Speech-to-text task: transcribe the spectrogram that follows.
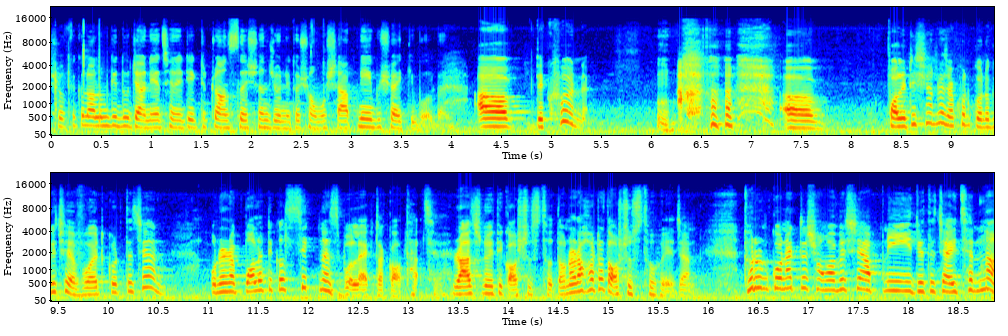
শফিকুল আলম কিন্তু জানিয়েছেন এটি একটি ট্রান্সলেশন জনিত সমস্যা। আপনি এই বিষয়ে কি বলবেন? আহ, দেখুন পলিটিশিয়ানরা যখন কোনো কিছু অ্যাভয়েড করতে চান ওনারা পলিটিক্যাল সিকনেস বলে একটা কথা আছে, রাজনৈতিক অসুস্থতা। ওনারা হঠাৎ অসুস্থ হয়ে যান। ধরুন, কোন একটা সমাবেশে আপনি যেতে চাইছেন না,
